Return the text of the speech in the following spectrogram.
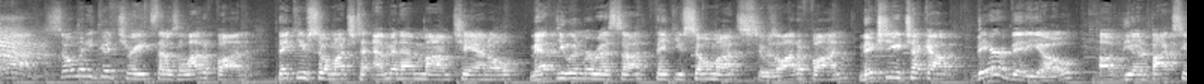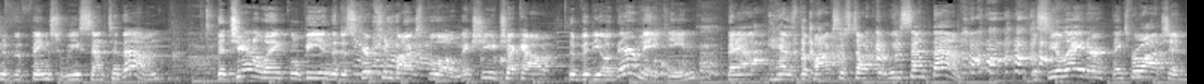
Yeah, so many good treats. That was a lot of fun. Thank you so much to M&M Mom Channel, Matthew and Marissa. Thank you so much. It was a lot of fun. Make sure you check out their video of the unboxing of the things we sent to them. The channel link will be in the description box below. Make sure you check out the video they're making that has the box of stuff that we sent them. We'll see you later. Thanks for watching.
